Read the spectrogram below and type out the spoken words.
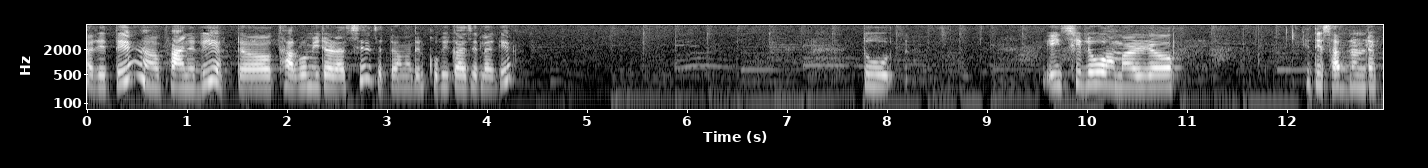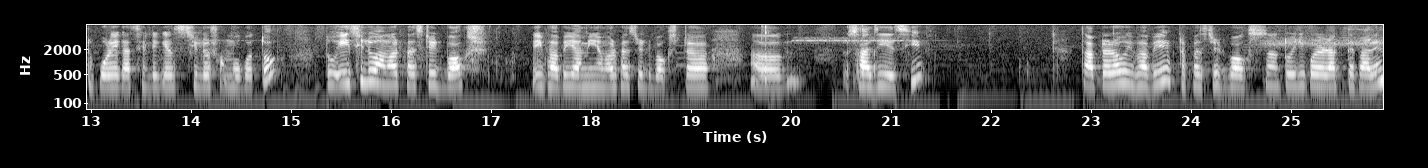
আর এতে ফাইনালি একটা থার্মোমিটার আছে, যেটা আমাদের খুবই কাজে লাগে। তো এই ছিল আমার এতে সাবধানটা একটু পড়ে গেছে লেগেছিল সম্ভবত। তো এই ছিল আমার ফার্স্ট এড বক্স এইভাবেই আমি আমার ফার্স্ট এড বক্সটা সাজিয়েছি। তো আপনারাও এইভাবে একটা ফার্স্ট এড বক্স তৈরি করে রাখতে পারেন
